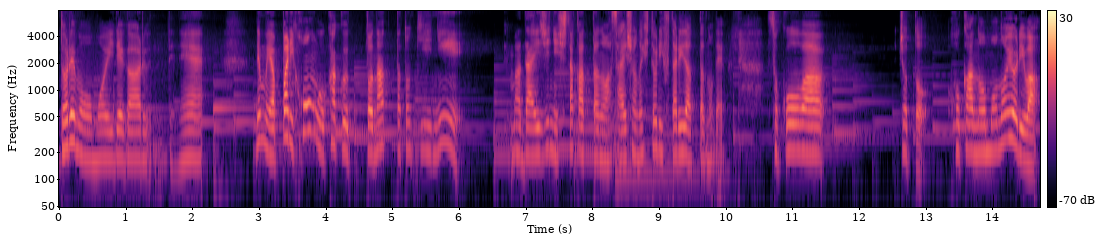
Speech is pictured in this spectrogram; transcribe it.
どれも思い出があるんでね。でもやっぱり本を書くとなった時に、まあ、大事にしたかったのは最初の1人2人だったのでそこはちょっと他のものよりは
